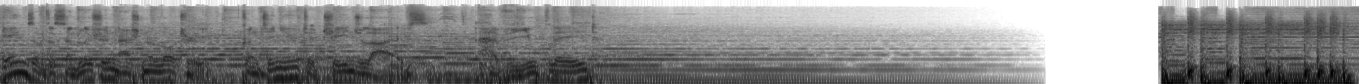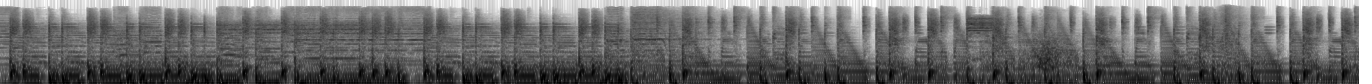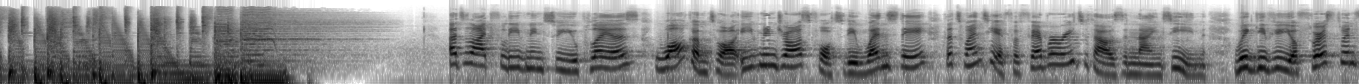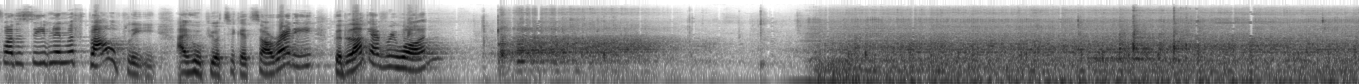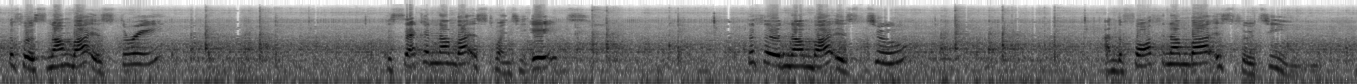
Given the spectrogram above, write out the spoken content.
games of the St. Lucia National Lottery continue to change lives. Have you played? Delightful evening to you players. Welcome to our evening draws for today, Wednesday, the 20th of February 2019. We give you your first win for this evening with Power Play. I hope your tickets are ready. Good luck, everyone. The first number is 3. The second number is 28. The third number is 2. And the fourth number is 13.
